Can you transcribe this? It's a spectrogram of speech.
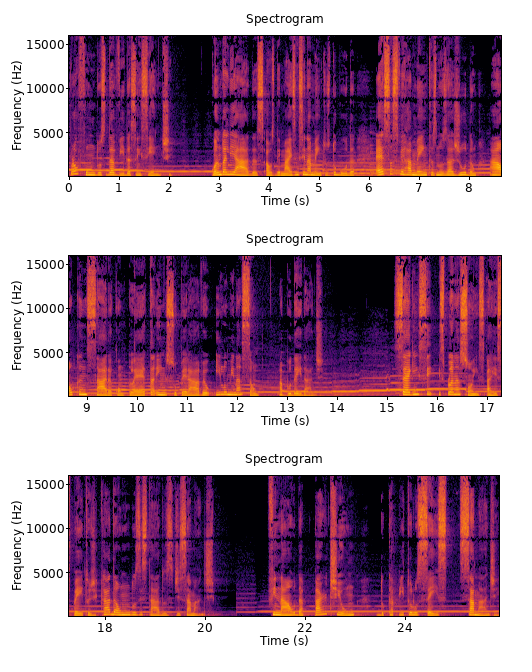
profundos da vida senciente. Quando aliadas aos demais ensinamentos do Buda, essas ferramentas nos ajudam a alcançar a completa e insuperável iluminação, a budeidade. Seguem-se explanações a respeito de cada um dos estados de Samadhi. Final da parte 1 do capítulo 6 Samadhi.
